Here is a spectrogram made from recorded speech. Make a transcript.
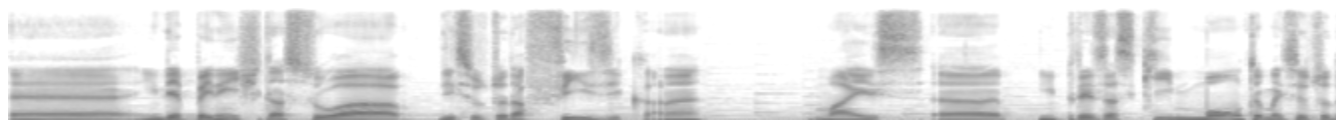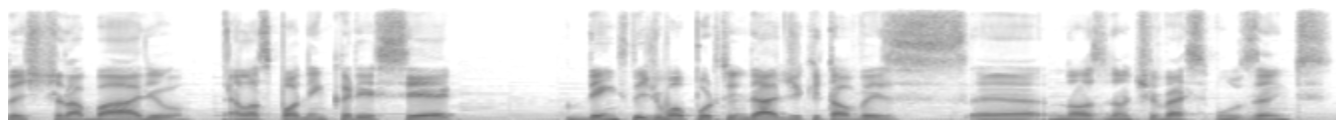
é, independente da sua estrutura física, né? mas uh, empresas que montam uma estrutura de trabalho, elas podem crescer dentro de uma oportunidade que talvez uh, nós não tivéssemos antes.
